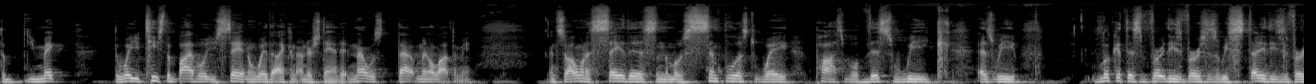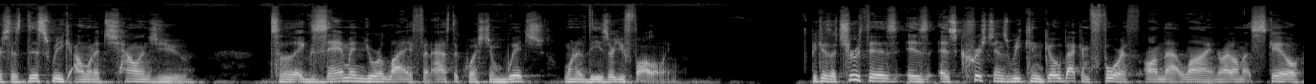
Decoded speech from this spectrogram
the, you make the way you teach the Bible, you say it in a way that I can understand it. And that was, that meant a lot to me. And so I want to say this in the most simplest way possible this week as we look at this, these verses, we study these verses this week. I want to challenge you to examine your life and ask the question, which one of these are you following? Because the truth is, is as Christians, we can go back and forth on that line, right? On that scale.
